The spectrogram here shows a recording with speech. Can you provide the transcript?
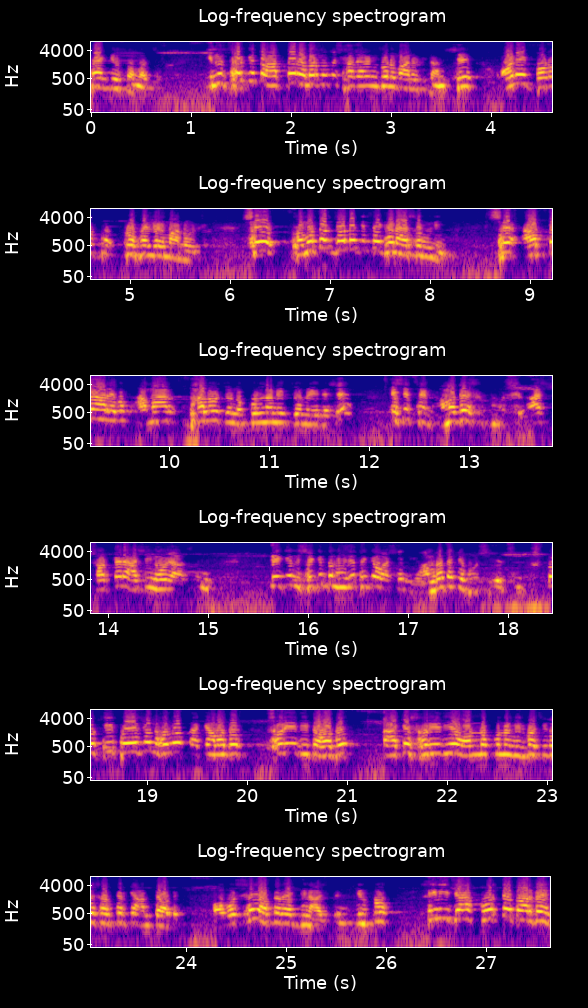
Thank you so much Yunus sir কিন্তু আপনার আমার মতো সাধারণ কোনো মানুষ নন। সে অনেক বড় প্রোফাইলের মানুষ। সে ক্ষমতার জন্য কিন্তু এখানে আসেননি। সে আপনার এবং আমার ভালোর জন্য, কল্যাণের জন্য এই দেশে এসেছেন। আমাদের সরকারে আসীন হয়ে আসেন সে কিন্তু নিজে থেকেও আসেনি আমরা তাকে বসিয়েছি। তো কি প্রয়োজন হলো তাকে আমাদের সরিয়ে দিতে হবে? তাকে সরিয়ে দিয়ে অন্য কোনো নির্বাচিত সরকারকে আনতে হবে? অবশ্যই আপনারা একদিন আসবেন। কিন্তু তিনি যা করতে পারবেন,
